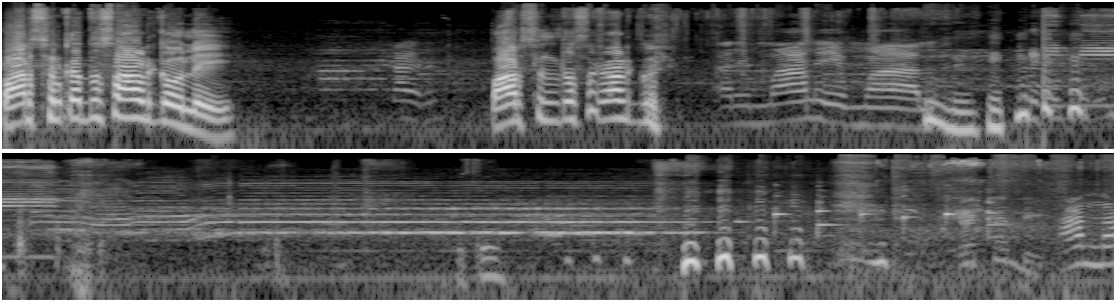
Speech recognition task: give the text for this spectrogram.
पार्सल का तसं अडकवलंय? काय रे? पार्सल तसं का अडकवलं अरे माल आहे माल. आण ना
